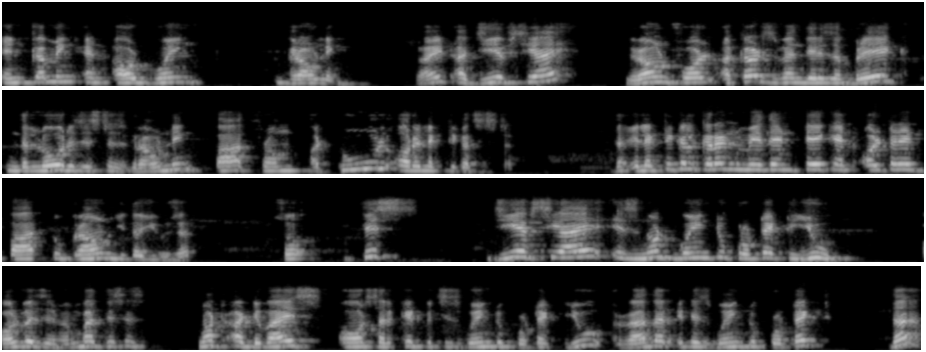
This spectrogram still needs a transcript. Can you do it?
incoming and outgoing grounding, right? A GFCI ground fault occurs when there is a break in the low resistance grounding path from a tool or electrical system. The electrical current may then take an alternate path to ground the user. So this GFCI is not going to protect you. Always remember this is not a device or circuit which is going to protect you. Rather, it is going to protect the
